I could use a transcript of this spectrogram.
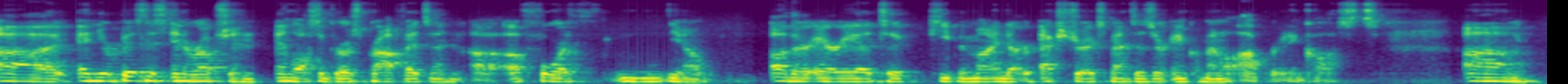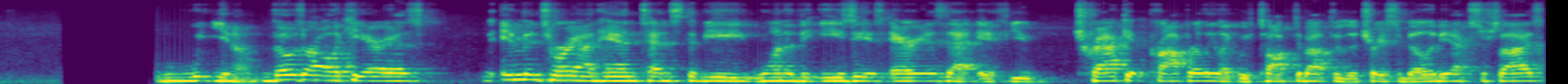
uh, and your business interruption and loss of gross profits. And uh, a fourth, you know, other area to keep in mind are extra expenses or incremental operating costs. Um, we, you know, those are all the key areas. Inventory on hand tends to be one of the easiest areas that if you track it properly, like we've talked about through the traceability exercise,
